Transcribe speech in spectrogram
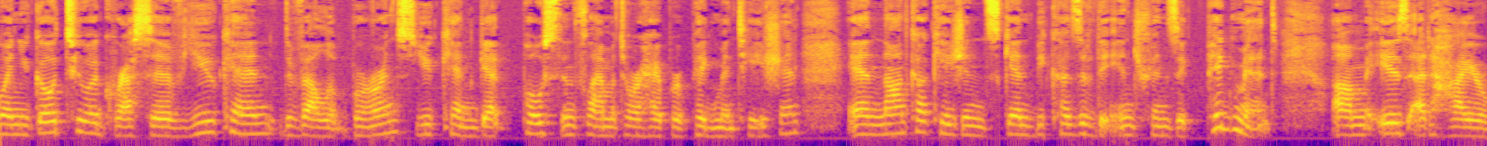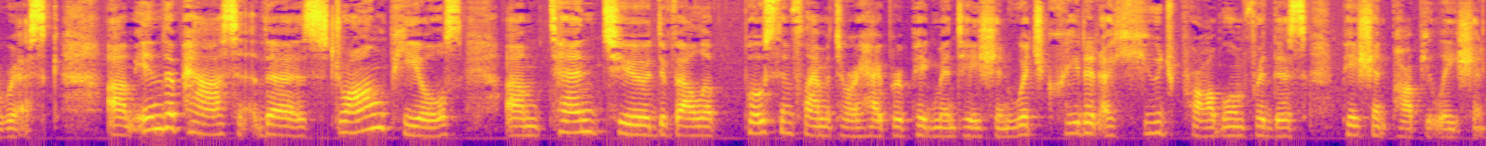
When you go too aggressive, you can develop burns, you can get post inflammatory hyperpigmentation, and non Caucasian skin, because of the intrinsic pigment, um, is at higher risk. Um, in the past, the strong peels um, tend to develop post inflammatory hyperpigmentation, which created a huge problem for this patient population.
